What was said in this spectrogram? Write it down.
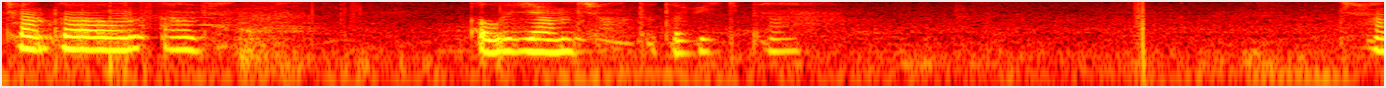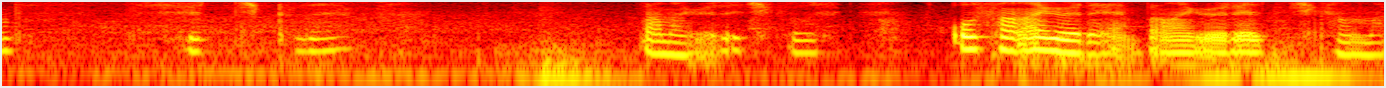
Çanta al, alacağım. Alacağım çanta tabii ki de. Çantası dışarı çıkılır. Bana göre çıkılır. O sana göre, bana göre çıkılmaz.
